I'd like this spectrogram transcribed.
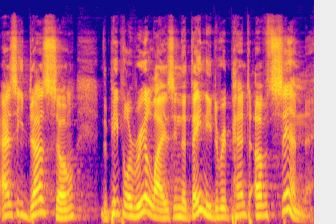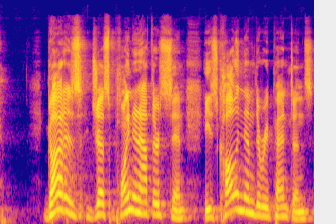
As he does so, the people are realizing that they need to repent of sin. God is just pointing out their sin. He's calling them to repentance.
